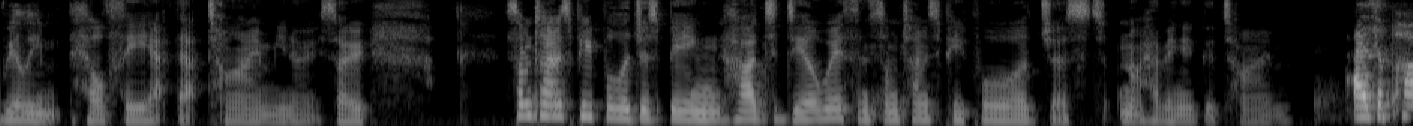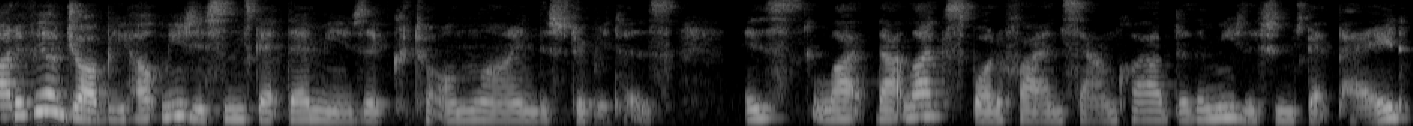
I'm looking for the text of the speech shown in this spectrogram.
really healthy at that time, you know. So sometimes people are just being hard to deal with, and sometimes people are just not having a good time. As a part of your job, you help musicians get their music to online distributors. Is like that like Spotify and SoundCloud? Do the musicians get paid?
